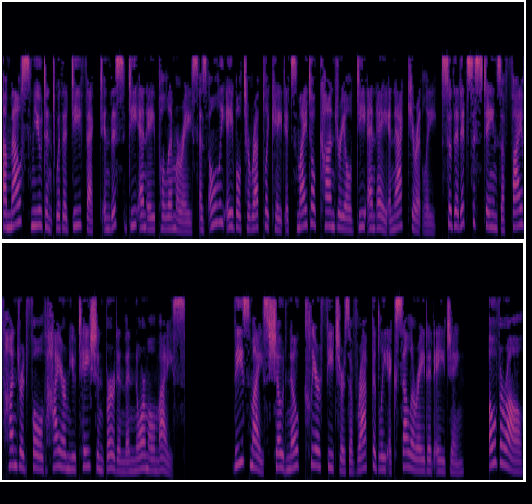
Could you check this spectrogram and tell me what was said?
A mouse mutant with a defect in this DNA polymerase is only able to replicate its mitochondrial DNA inaccurately, so that it sustains a 500-fold higher mutation burden than normal mice. These mice showed no clear features of rapidly accelerated aging. Overall,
